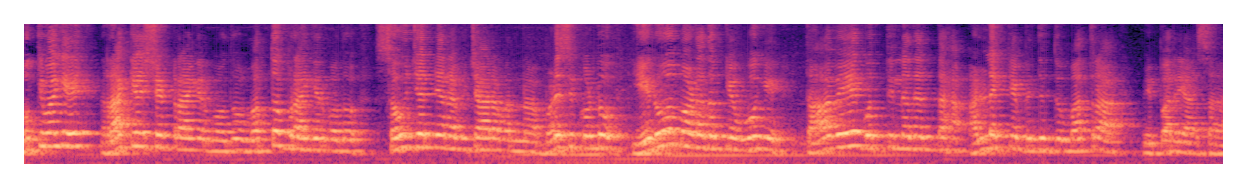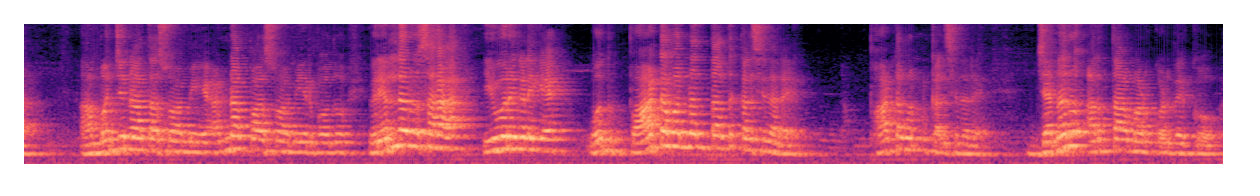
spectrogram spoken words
ಮುಖ್ಯವಾಗಿ ರಾಕೇಶ್ ಶೆಟ್ಟರ್ ಆಗಿರ್ಬೋದು ಮತ್ತೊಬ್ಬರಾಗಿರ್ಬೋದು ಸೌಜನ್ಯರ ವಿಚಾರವನ್ನ ಬಳಸಿಕೊಂಡು ಏನೋ ಮಾಡೋದಕ್ಕೆ ಹೋಗಿ ತಾವೇ ಗೊತ್ತಿಲ್ಲದಂತಹ ಹಳ್ಳಕ್ಕೆ ಬಿದ್ದಿದ್ದು ಮಾತ್ರ ವಿಪರ್ಯಾಸ. ಆ ಮಂಜುನಾಥ ಸ್ವಾಮಿ, ಅಣ್ಣಪ್ಪ ಸ್ವಾಮಿ ಇರ್ಬೋದು, ಇವರೆಲ್ಲರೂ ಸಹ ಇವರುಗಳಿಗೆ ಒಂದು ಪಾಠವನ್ನಂತ ಕಲಿಸಿದ್ದಾರೆ. ಪಾಠವನ್ನು ಕಲಿಸಿದ್ದಾರೆ. ಜನರು ಅರ್ಥ ಮಾಡ್ಕೊಳ್ಬೇಕು.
